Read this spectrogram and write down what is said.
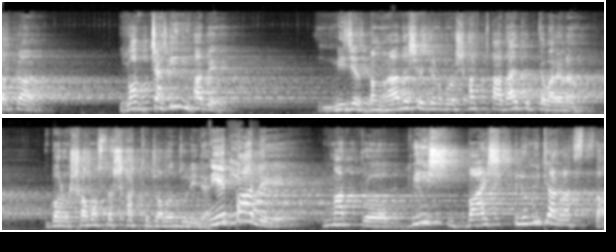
সরকার লজ্জাহীনভাবে নিজের বাংলাদেশের জন্য কোনো স্বার্থ আদায় করতে পারে না, বরং সমস্ত স্বার্থ জলঞ্জলি দেয়। নেপালে মাত্র বিশ বাইশ কিলোমিটার রাস্তা,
